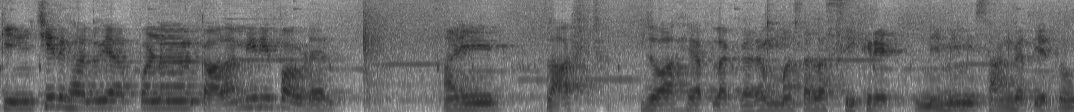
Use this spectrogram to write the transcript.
किंचित घालूया आपण काळा मिरी पावडर आणि लास्ट जो आहे आपला गरम मसाला सिक्रेट नेहमी मी सांगत येतो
